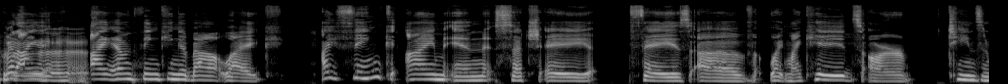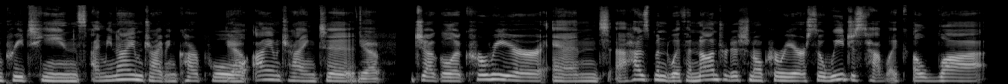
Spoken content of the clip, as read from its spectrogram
but I I am thinking about like I think I'm in such a phase of like my kids are teens and preteens. I mean, I am driving carpool. Yep. I am trying to Yep. juggle a career and a husband with a non-traditional career. So we just have like a lot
